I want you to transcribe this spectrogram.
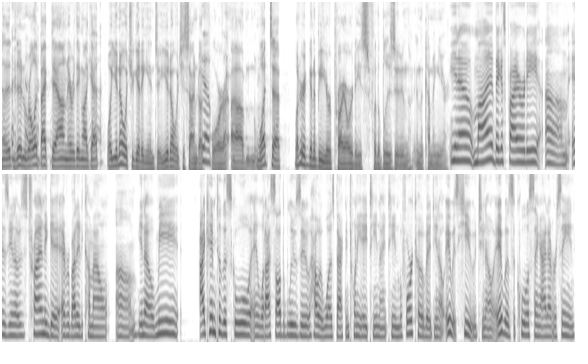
and then roll it back down and everything like that. Well, you know what you're getting into. You know what you signed up Yep. for. Um, what uh, what are going to be your priorities for the Blue Zoo in, in the coming year? You know, my biggest priority um, is, you know, just trying to get everybody to come out. Um, you know, me, I came to the school and what I saw the Blue Zoo, how it was back in 2018, 19, before COVID, you know, it was huge. You know, it was the coolest thing I'd ever seen.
